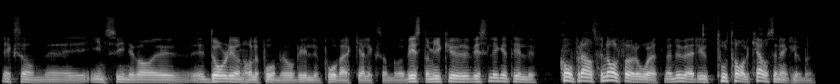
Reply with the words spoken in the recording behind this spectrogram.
liksom, eh, insyn i vad eh, Dorian håller på med och vill påverka. Liksom. Och visst, de gick ju visserligen till konferensfinal förra året men nu är det ju total kaos i den klubben.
